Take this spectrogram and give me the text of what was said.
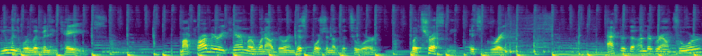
humans were living in caves. My primary camera went out during this portion of the tour, but trust me, it's great. After the underground tour,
